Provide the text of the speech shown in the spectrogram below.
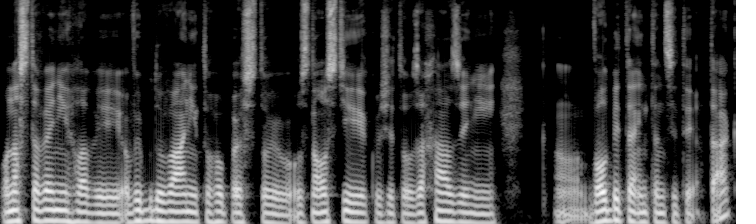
o nastavení hlavy, o vybudování toho prostoru, o znalosti jakože toho zacházení, volby té intenzity a tak.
